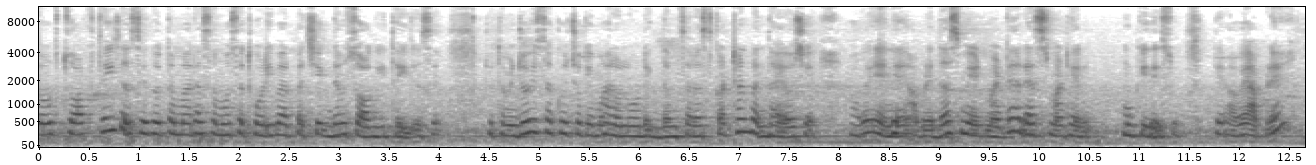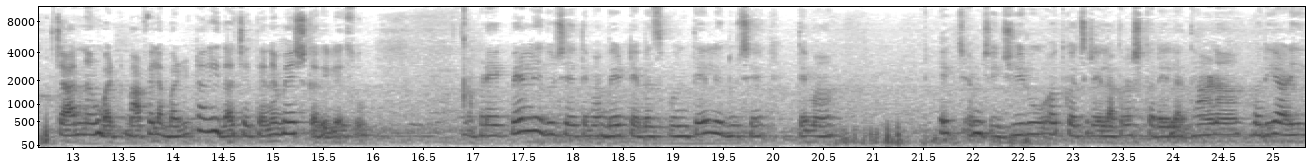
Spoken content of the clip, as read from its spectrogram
લોટ સોફ્ટ થઈ જશે તો તમારા સમોસા થોડી વાર પછી એકદમ સોગી થઈ જશે. જો તમે જોઈ શકો છો કે મારો લોટ એકદમ સરસ કઠણ બંધાયો છે. હવે એને આપણે દસ મિનિટ માટે રેસ્ટ માટે મૂકી દઈશું. તે હવે આપણે ચાર નંગ બટ, બાફેલા બટેટા લીધા છે, તેને મેશ કરી લઈશું. આપણે એક પેન લીધું છે, તેમાં બે ટેબલ સ્પૂન તેલ લીધું છે, તેમાં એક ચમચી જીરું, અધકચરેલા ક્રશ કરેલા ધાણા, વરિયાળી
